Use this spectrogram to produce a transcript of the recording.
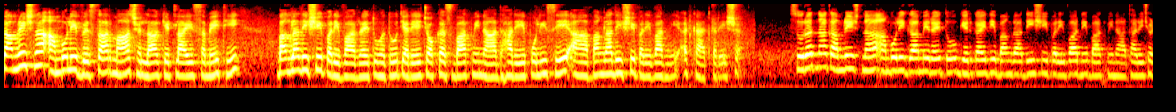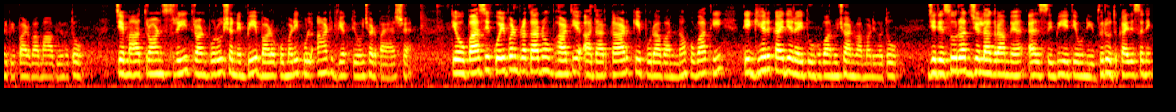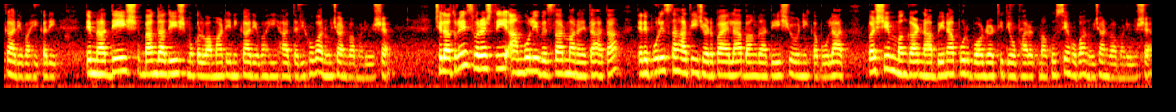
કામરેજના આંબોલી વિસ્તારમાં છેલ્લા કેટલાય સમયથી બાંગ્લાદેશી પરિવાર રહેતું હતું, ત્યારે ચોક્કસ બાતમીના આધારે પોલીસે આ બાંગ્લાદેશી પરિવારની અટકાયત કરી છે. સુરતના કામરેજના આંબોલી ગામે રહેતો ગેરકાયદે બાંગ્લાદેશી પરિવારની બાતમીના આધારે ઝડપી પાડવામાં આવ્યો હતો, જેમાં ત્રણ સ્ત્રી, ત્રણ પુરુષ અને બે બાળકો મળી કુલ આઠ વ્યક્તિઓ ઝડપાયા છે. તેઓ પાસે કોઈ પણ પ્રકારનો ભારતીય આધાર કાર્ડ કે પુરાવા ન હોવાથી તે ગેરકાયદે રહેતું હોવાનું જાણવા મળ્યું હતું જેથી સુરત જિલ્લા ગ્રામ્ય એલસીબીએ તેઓની વિરુદ્ધ કાયદેસરની કાર્યવાહી કરી. તેમના દેશ, બાંગ્લાદેશ મોકલવા માટેની કાર્યવાહી હાથ ધરી હોવાનું જાણવા મળ્યું છે. છેલ્લા ત્રીસ વર્ષથી આંબોલી વિસ્તારમાં રહેતા હતા, ત્યારે પોલીસના હાથી ઝડપાયેલા બાંગ્લાદેશીઓની કબૂલાત પશ્ચિમ બંગાળના બેનાપુર બોર્ડરથી તેઓ ભારતમાં ઘૂસ્યા હોવાનું જાણવા મળ્યું છે.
